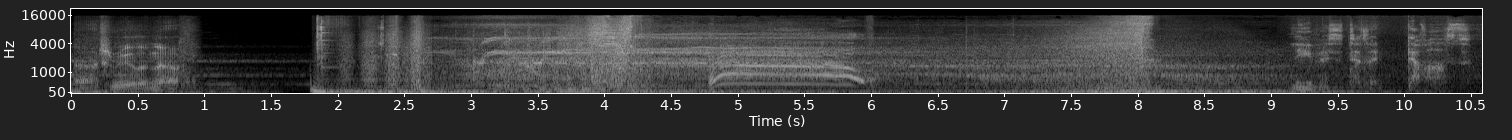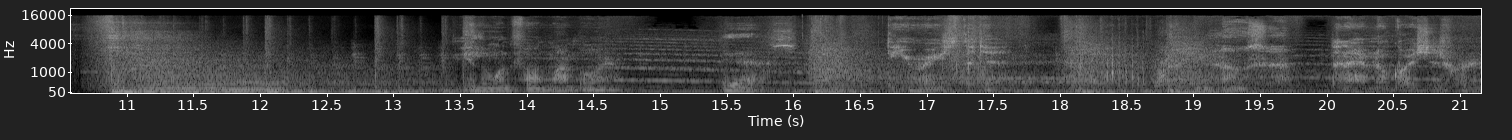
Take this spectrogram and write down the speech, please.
Now it's real enough. Leave us to the devils. You're the one fought my boy. Yes. Can you raise the dead? No, sir. Then I have no questions for it.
